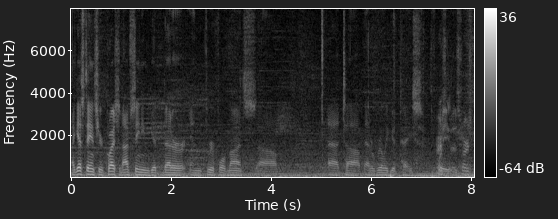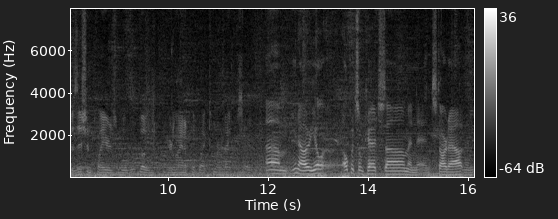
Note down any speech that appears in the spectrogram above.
I guess to answer your question, I've seen him get better in three or four months um, at uh, at a really good pace. As far as, far as position players, what, will your lineup look like tomorrow night? Um, you know, you'll Opitz will catch some and, and start out, and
